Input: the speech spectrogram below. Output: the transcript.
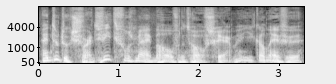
Hij doet ook zwart-wit volgens mij, behalve het hoofdscherm. hè. Je kan even.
